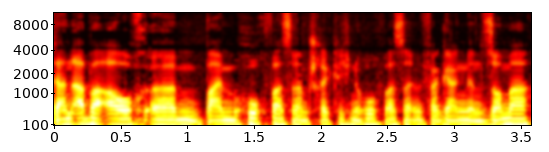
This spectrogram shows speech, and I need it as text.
Dann aber auch ähm, beim Hochwasser, beim schrecklichen Hochwasser im vergangenen Sommer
